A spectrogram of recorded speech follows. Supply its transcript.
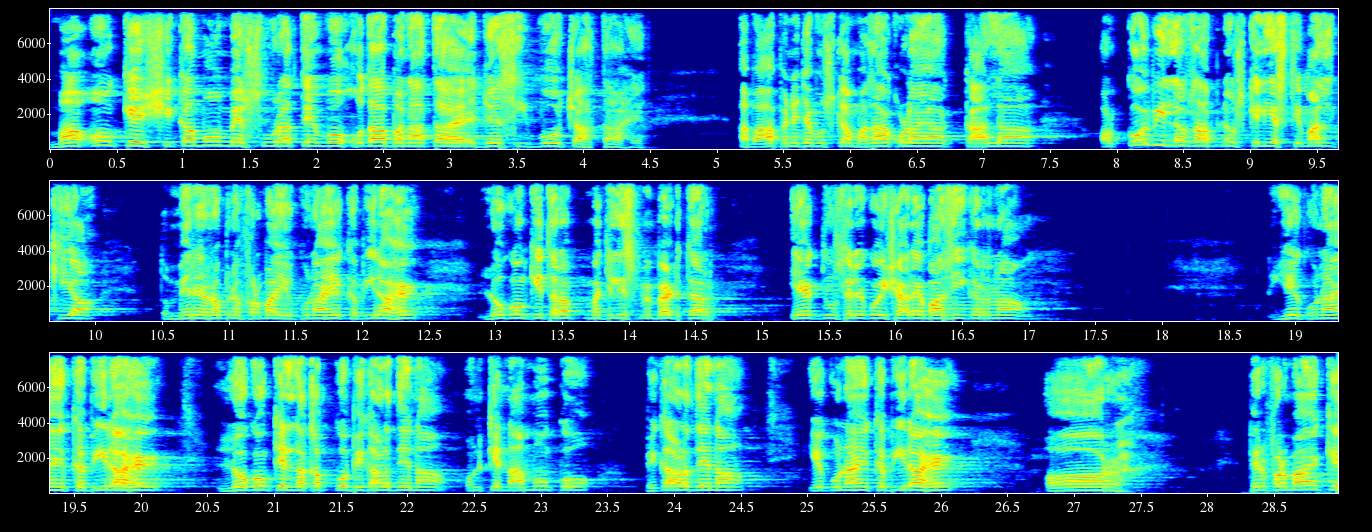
माओ के शिकमों में सूरतें वो खुदा बनाता है जैसी वो चाहता है। अब आपने जब उसका मज़ाक उड़ाया, काला, और कोई भी लफ्ज़ आपने उसके लिए इस्तेमाल किया तो मेरे रब ने फरमाया गुनाह कबीरा है। लोगों की तरफ़ मजलिस में बैठकर एक दूसरे को इशारेबाजी करना, ये गुनाह कबीरा है। लोगों के लकब को बिगाड़ देना, उनके नामों को बिगाड़ देना, ये गुनाह कबीरा है। और फिर फरमाया कि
